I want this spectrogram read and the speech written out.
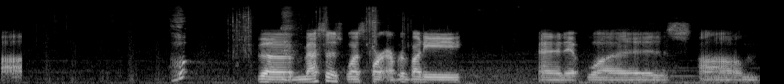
Uh, the message was for everybody, and it was, um,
